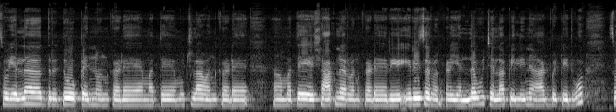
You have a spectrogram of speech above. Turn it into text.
ಸೊ ಎಲ್ಲದ್ರದ್ದು ಪೆನ್ ಒಂದು ಕಡೆ, ಮತ್ತು ಮುಚ್ಚಳ ಒಂದು ಕಡೆ ಮತ್ತು ಶಾರ್ಪ್ನರ್ ಒಂದು ಕಡೆ ರಿ ಇರೇಸರ್ ಒಂದು ಕಡೆ ಎಲ್ಲವೂ ಚೆಲ್ಲಾಪಿಲ್ಲಿನೇ ಆಗಿಬಿಟ್ಟಿದ್ವು. ಸೊ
